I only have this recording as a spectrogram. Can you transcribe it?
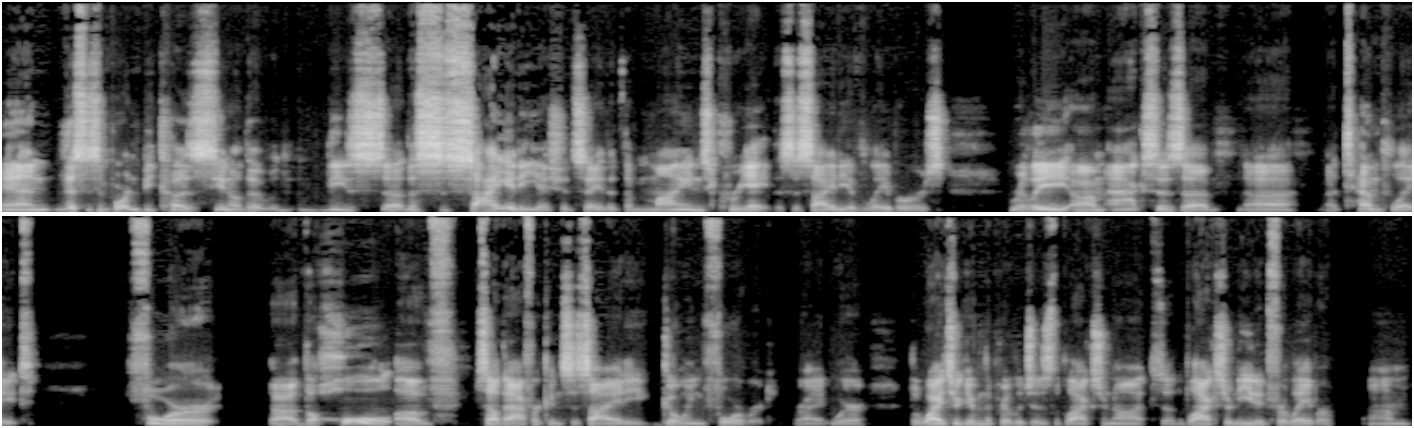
And this is important because you know the these uh, the society, I should say, that the mines create, the society of laborers, really um, acts as a uh, a template for uh, the whole of South African society going forward, right? Where the whites are given the privileges, the blacks are not. So the blacks are needed for labor um,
